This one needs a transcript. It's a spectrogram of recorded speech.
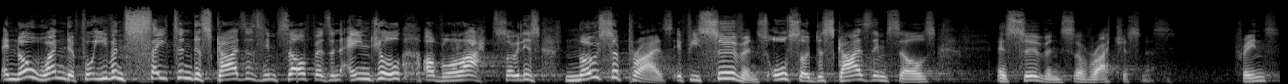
And no wonder, for even Satan disguises himself as an angel of light. So it is no surprise if his servants also disguise themselves as servants of righteousness. Friends,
